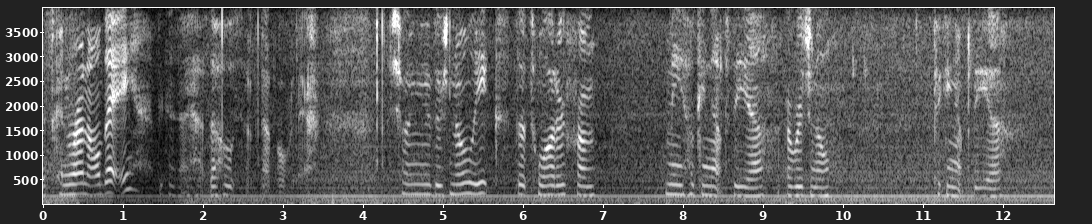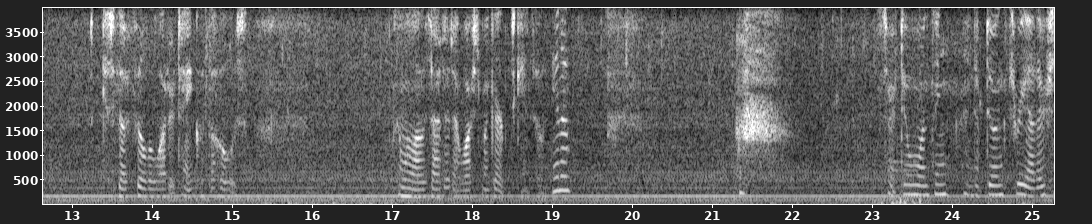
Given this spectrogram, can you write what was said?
This can run all day because I have the hose hooked up over there. Showing you there's no leaks. That's water from me hooking up the uh, original, picking up the, uh, because you gotta fill the water tank with the hose. And while I was at it, I washed my garbage can, so, you know. Start doing one thing, end up doing three others.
